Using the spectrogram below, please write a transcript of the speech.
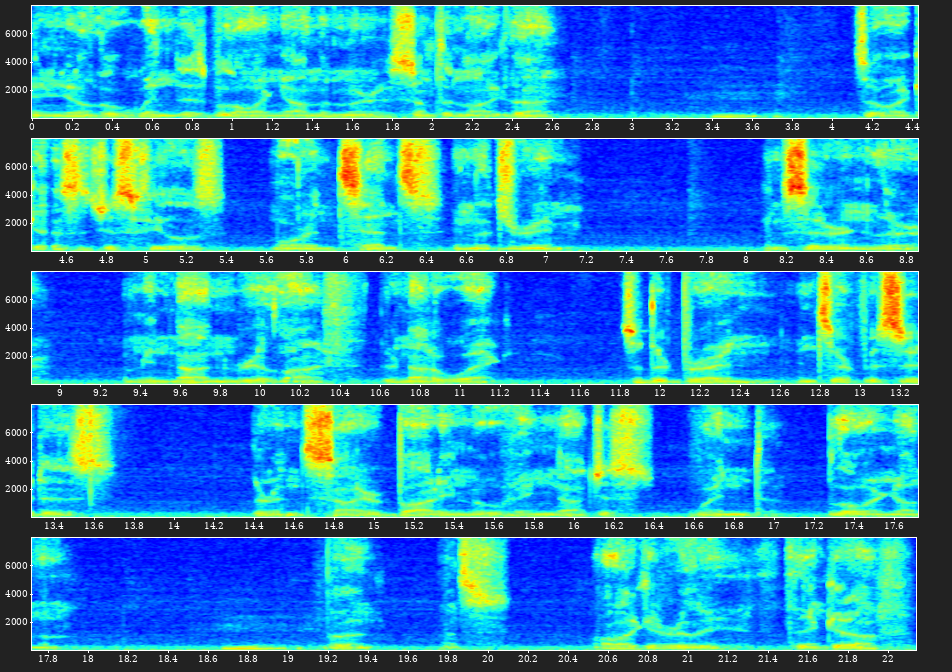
and you know the wind is blowing on them or something like that. So I guess it just feels more intense in the dream, considering they're, I mean, not in real life. They're not awake, so their brain interprets it as their entire body moving, not just wind blowing on them. But that's all I could really think of.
